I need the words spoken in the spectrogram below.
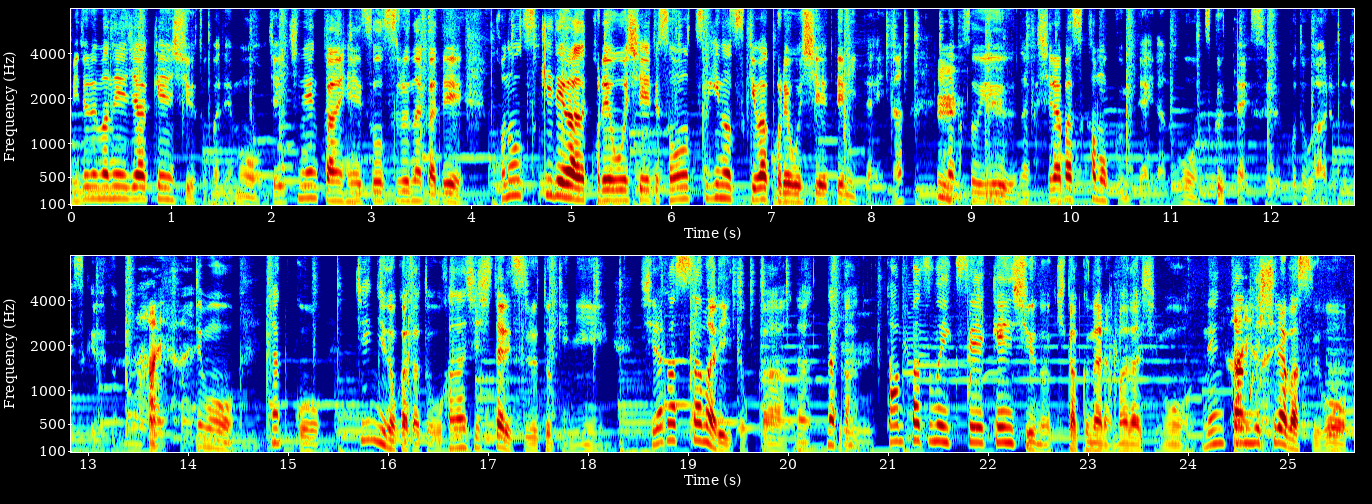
ミドルマネージャー研修とかでもじゃあ1年間並走する中でこの月ではこれを教えてその次の月はこれを教えてみたいな,、うん。なんかそういうなんかシラバス科目みたいなのを作ったりすることがあるんですけれども、はいはい。でもなんかこう人事の方とお話ししたりするときにシラバスサマリーとかななんかうん。単発の育成研修の企画ならまだしも年間はいはい。でシラバスを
